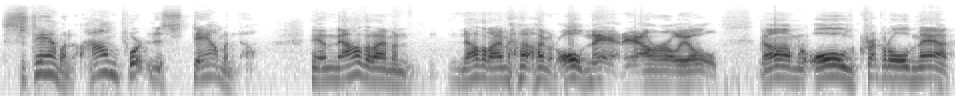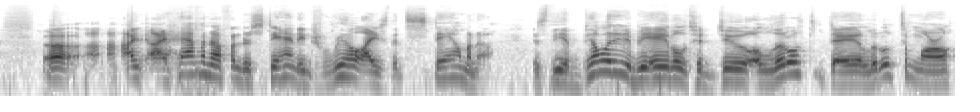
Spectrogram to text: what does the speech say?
Stamina. How important is stamina? And now that I'm an now that I'm I'm an old man, yeah, I'm really old. Now I'm an old, decrepit old man. Uh, I, I have enough understanding to realize that stamina is the ability to be able to do a little today, a little tomorrow,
